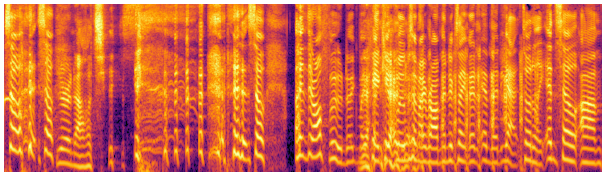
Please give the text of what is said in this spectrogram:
so so Your analogies. so uh, they're all food, like my Yeah, pancake yeah, boobs and my ramen excitement, and then yeah, totally. And so, um,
